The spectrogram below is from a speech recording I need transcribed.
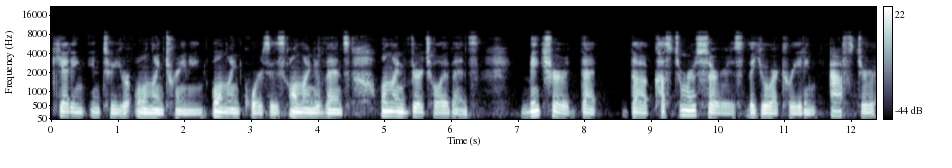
getting into your online training, online courses, online events, online virtual events. Make sure that the customer service that you are creating after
